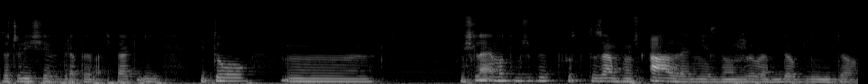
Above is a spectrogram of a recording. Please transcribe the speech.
zaczęli się wdrapywać, tak? I, i tu mm, myślałem o tym, żeby po prostu to zamknąć, ale nie zdążyłem, dobili do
